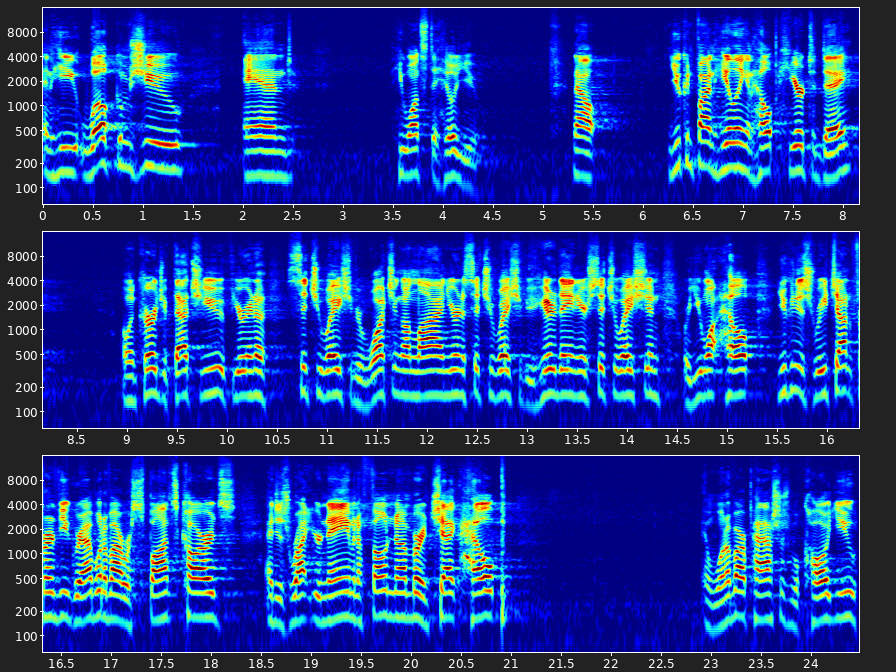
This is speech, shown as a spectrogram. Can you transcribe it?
and He welcomes you and He wants to heal you. Now, you can find healing and help here today. I'll encourage you, if that's you, if you're in a situation, if you're watching online, you're in a situation, if you're here today in your situation or you want help, you can just reach out in front of you, grab one of our response cards, and just write your name and a phone number and check help. And one of our pastors will call you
